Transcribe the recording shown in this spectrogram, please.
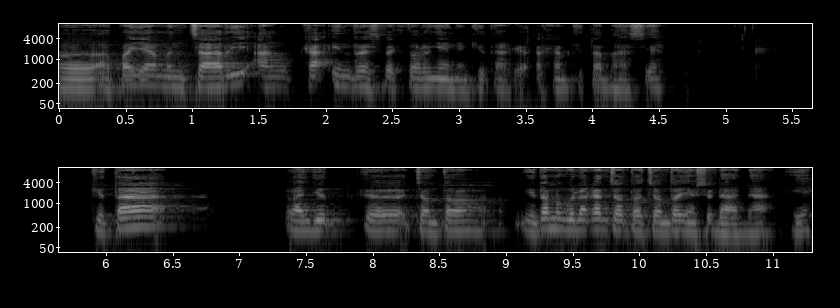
eh, apa ya mencari angka interest vektornya yang kita akan kita bahas ya. Kita lanjut ke contoh kita menggunakan contoh-contoh yang sudah ada ya.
